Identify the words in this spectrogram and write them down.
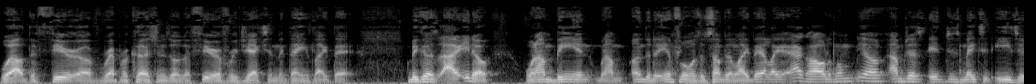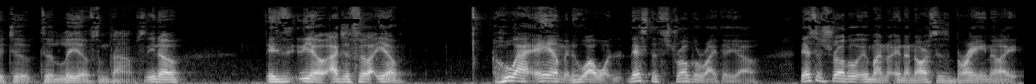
without the fear of repercussions or the fear of rejection and things like that. Because I, you know, when I'm being, when I'm under the influence of something like that, like alcoholism, you know, I'm just, it just makes it easier to, to live sometimes, you know, it's, you know, I just feel like, you know, who I am and who I want, that's the struggle right there, y'all. That's a struggle in my, in a narcissist brain. Like,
